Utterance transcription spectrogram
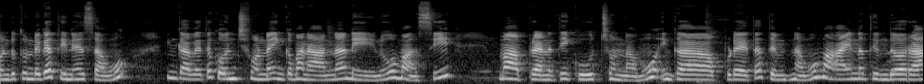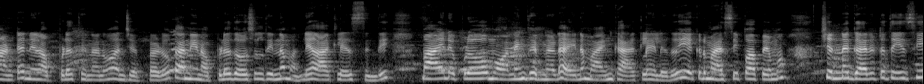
వండుతుండగా తినేసాము. ఇంకా అవైతే కొంచెం ఉన్నాయి. ఇంకా మా నాన్న నేను మా అసి మా ప్రణతి కూర్చున్నాము. ఇంకా అప్పుడైతే తింటున్నాము. మా ఆయన తిందోరా అంటే నేను అప్పుడే తినను అని చెప్పాడు. కానీ నేను అప్పుడే దోశలు తిన్నా మళ్ళీ ఆకలేస్తుంది మా ఆయన ఎప్పుడో మార్నింగ్ తిన్నాడు. ఆయన మా ఆయనకి ఆకలేదు ఇక్కడ మసి పాప ఏమో చిన్న గరిట తీసి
